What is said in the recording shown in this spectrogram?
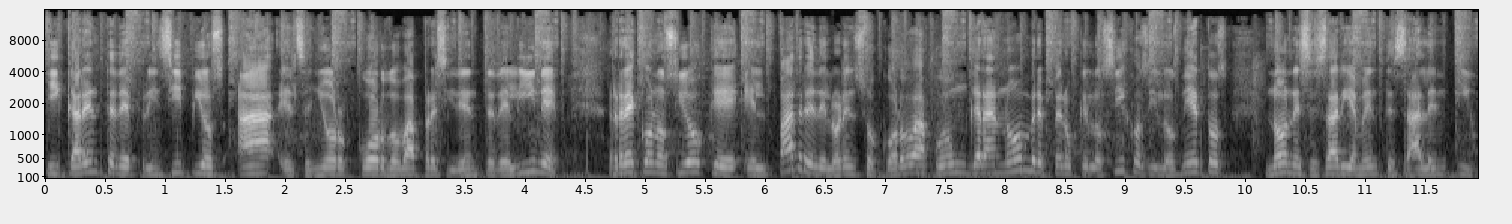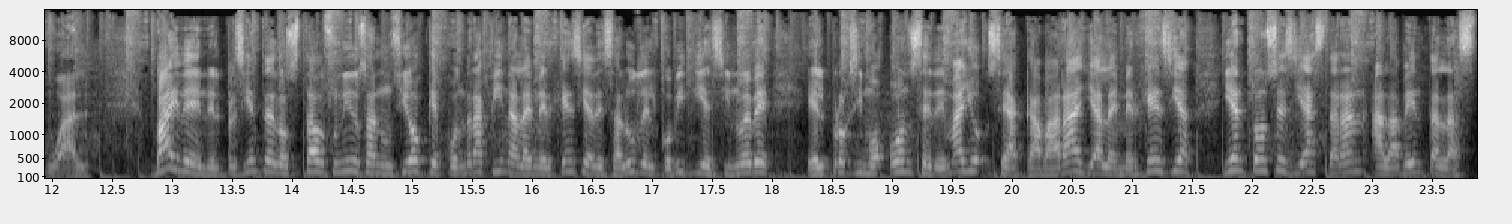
y carente de principios a el señor Córdoba, presidente del INE. Reconoció que el padre de Lorenzo Córdoba fue un gran hombre, pero que los hijos y los nietos no necesariamente salen igual. Biden, el presidente de los Estados Unidos, anunció que pondrá fin a la emergencia de salud del COVID-19 el próximo 11 de mayo. Se acabará ya la emergencia y entonces ya estarán a la venta las,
